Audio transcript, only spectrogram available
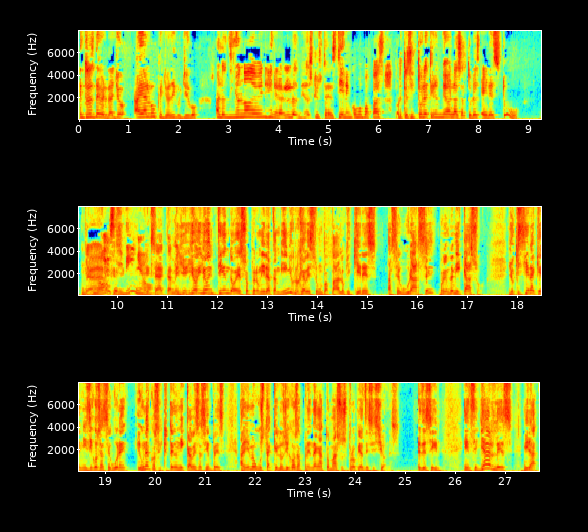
Entonces, de verdad, yo, hay algo que yo digo, yo digo, a los niños no deben generarle los miedos que ustedes tienen como papás, porque si tú le tienes miedo a las alturas, eres tú. Claro no es el sí. niño. Exactamente. Yo, yo, entiendo eso, pero mira, también yo creo que a veces un papá lo que quiere es asegurarse. Por ejemplo, en mi caso, yo quisiera que mis hijos se aseguren. Una cosa que yo tengo en mi cabeza siempre es: a mí me gusta que los hijos aprendan a tomar sus propias decisiones. Es decir, enseñarles, mira,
